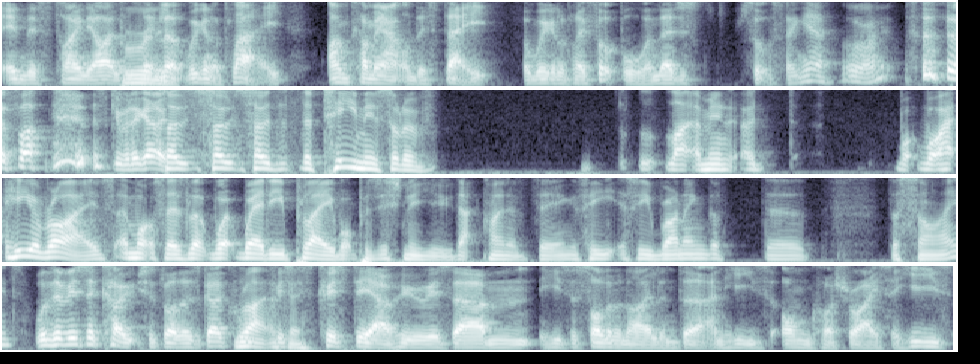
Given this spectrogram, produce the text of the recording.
in this tiny island, Brilliant. saying, "Look, we're going to play. I'm coming out on this date, and we're going to play football." And they're just sort of saying, "Yeah, all right, fine, let's give it a go." So, so, so the, the team is sort of like, I mean, uh, what, what he arrives and what says, look, wh- where do you play? What position are you? That kind of thing. Is he is he running the the the side? Well, there is a coach as well. There's a guy called Right, Chris, okay. Chris Diao who is um he's a Solomon Islander and he's on Kosrae, so he's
